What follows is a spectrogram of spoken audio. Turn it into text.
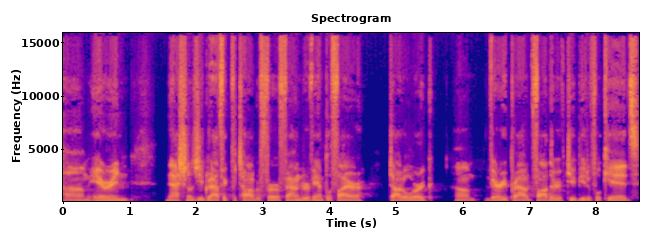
Um, Aaron, National Geographic photographer, founder of Amplifier.org, um, very proud father of two beautiful kids.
